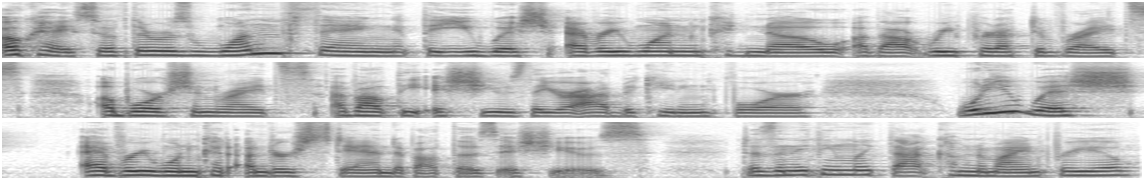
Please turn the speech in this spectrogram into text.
Okay, so if there was one thing that you wish everyone could know about reproductive rights, abortion rights, about the issues that you're advocating for, what do you wish everyone could understand about those issues? Does anything like that come to mind for you?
